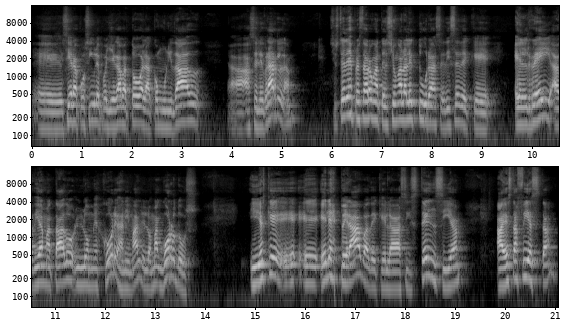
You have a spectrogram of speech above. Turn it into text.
eh, si era posible, pues llegaba toda la comunidad a, a, celebrarla. Si ustedes prestaron atención a la lectura, se dice de que el rey había matado los mejores animales, los más gordos, y es que eh, eh, él esperaba de que la asistencia a esta fiesta,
